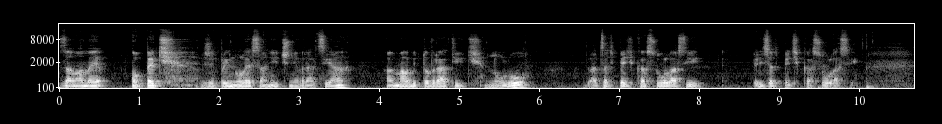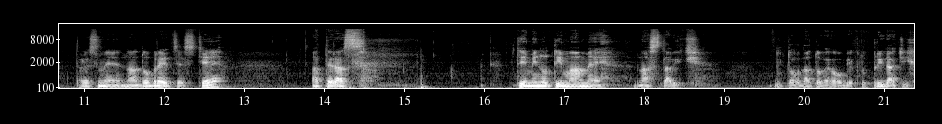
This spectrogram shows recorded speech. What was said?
Zamáme opäť, že pri nule sa nič nevracia, ale mal by to vrátiť nulu. 25 súhlasí, 55 súhlasí. Takže sme na dobrej ceste a teraz tie minuty máme nastaviť do toho datového objektu, pridať ich.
